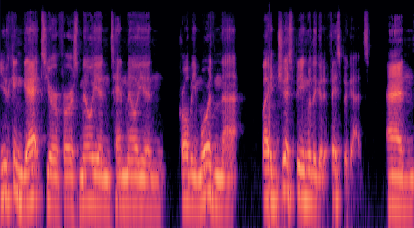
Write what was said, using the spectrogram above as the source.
you can get to your first million, 10 million, probably more than that by just being really good at Facebook ads. And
